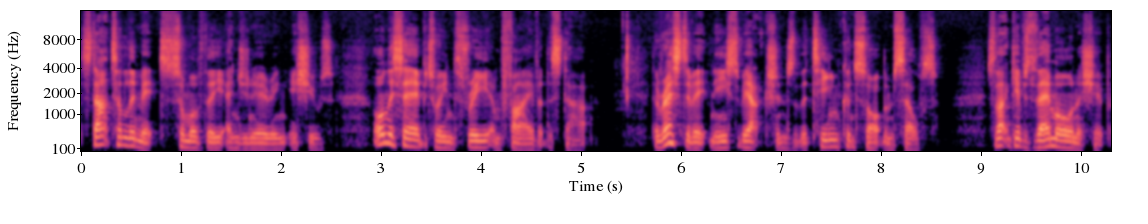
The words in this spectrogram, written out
start to limit some of the engineering issues. Only say between three and five at the start. The rest of it needs to be actions that the team can sort themselves. So that gives them ownership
